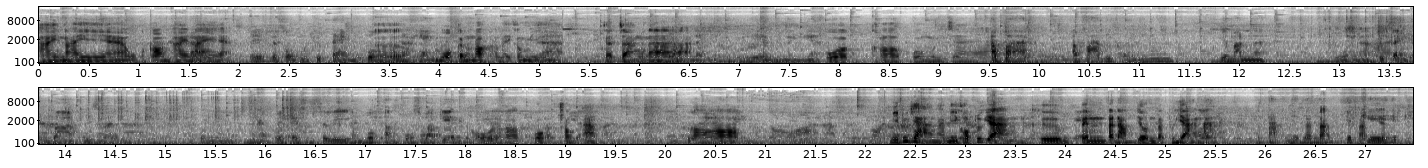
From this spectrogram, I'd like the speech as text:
ภายในฮะอุปกรณ์ภายในอะนี่เป็นโซนของชุดแต่งพวกเอเครื่อองแข่งหมวกกันน็อกอะไรก็มีกระจังหน้าอะไรเงี้ยเรียนอะไรเงี้ยพวกครอบพวงกุญแจอาบาร์อาบาร์นี่ของเยอรมันนะสวยนะชุดแต่งบาร์นะครับผมพวกนี้นะครับเป็นอ c เซอรี่ของพวกทางโฟล์สวาเก้นโอ้โหแล้วก็พวกช็อคอัพ ล้อ มีทุกอย่างอะ มีครบทุกอย่าง คือเป็นประดับยนต์แบบทุกอย่างเลยสตัดเนี่ยสตัดเฮดเคเฮดเค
